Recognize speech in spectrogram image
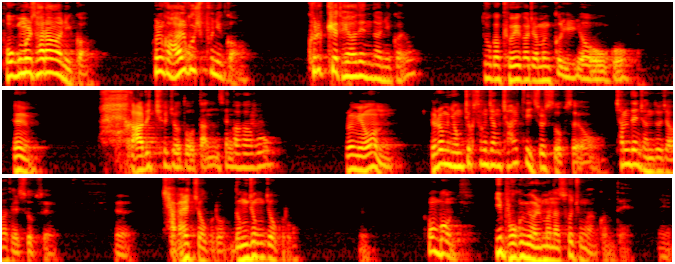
복음을 사랑하니까, 그러니까 알고 싶으니까. 그렇게 돼야 된다니까요. 누가 교회 가자면 끌려오고, 예, 막 가르쳐줘도 딴 생각하고, 그러면 여러분 영적 성장 절대 있을 수 없어요. 참된 전도자가 될 수 없어요. 예, 자발적으로, 능정적으로. 예. 그럼 뭐, 이 복음이 얼마나 소중한 건데. 예,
